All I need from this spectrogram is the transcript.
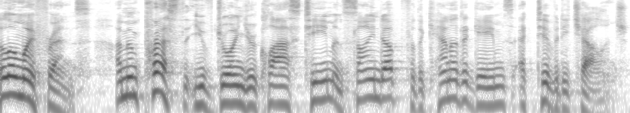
Hello, my friends. I'm impressed that you've joined your class team and signed up for the Canada Games Activity Challenge.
